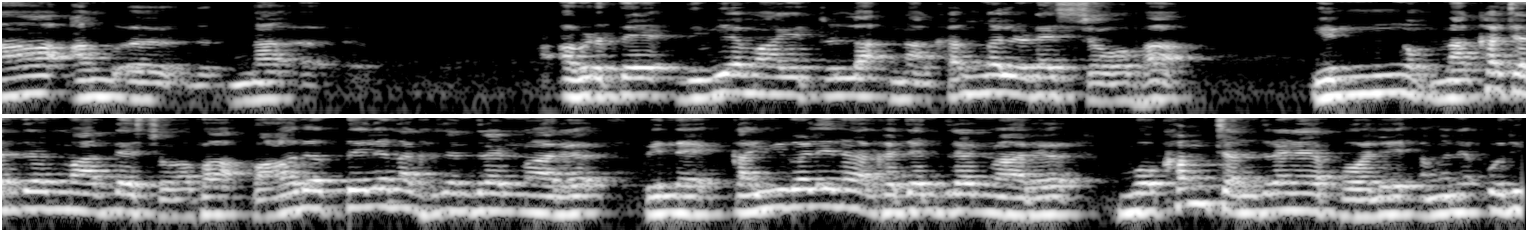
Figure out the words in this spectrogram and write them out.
ആ അവിടുത്തെ ദിവ്യമായിട്ടുള്ള നഖങ്ങളുടെ ശോഭ. എങ്ങും നഖചന്ദ്രന്മാരുടെ ശോഭ. പാദത്തിലെ നഖചന്ദ്രന്മാർ പിന്നെ കൈകളിലെ നഖചന്ദ്രന്മാർ മുഖം ചന്ദ്രനെ പോലെ അങ്ങനെ ഒരു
